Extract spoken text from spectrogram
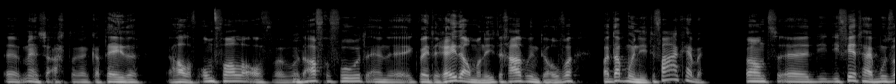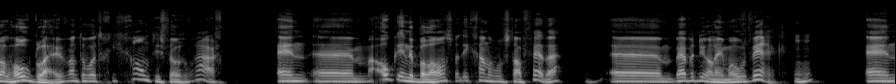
eh, mensen achter een katheder half omvallen of eh, worden Mhm. afgevoerd. En ik weet de reden allemaal niet, daar gaat het niet over. Maar dat moet je niet te vaak hebben. Want die, die fitheid moet wel hoog blijven, want er wordt gigantisch veel gevraagd. En, ehm, maar ook in de balans, want ik ga nog een stap verder. Ehm, we hebben het nu alleen maar over het werk. Mhm. En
